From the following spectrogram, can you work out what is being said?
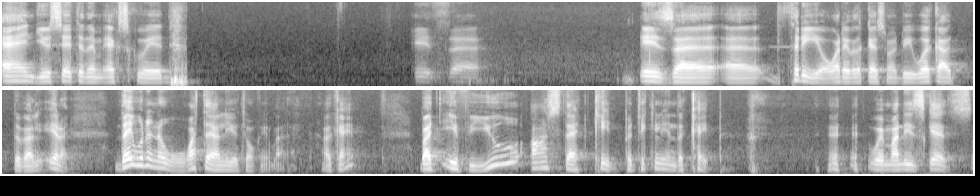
and you said to them x squared is uh, is uh, uh, three or whatever the case might be, work out the value. You know, they wouldn't know what the hell you're talking about. Okay, but if you ask that kid, particularly in the Cape, where money is scarce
